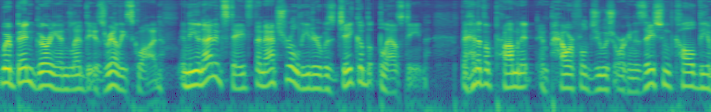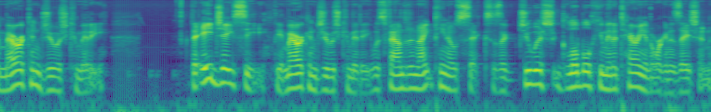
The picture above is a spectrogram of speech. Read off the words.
Where Ben Gurion led the Israeli squad, in the United States, the natural leader was Jacob Blaustein, the head of a prominent and powerful Jewish organization called the American Jewish Committee. The AJC, the American Jewish Committee, was founded in 1906 as a Jewish global humanitarian organization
